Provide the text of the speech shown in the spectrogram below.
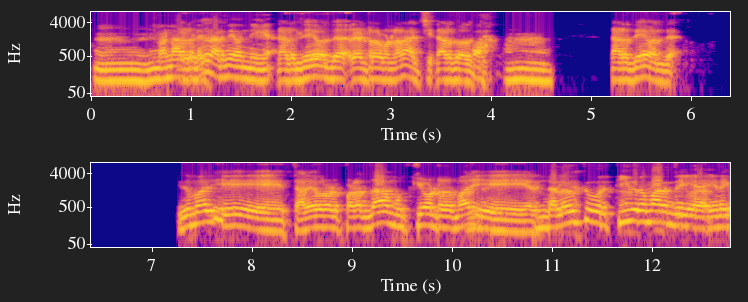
ம். மன்னார்குடியில் நடந்தே வந்தீங்க. நடந்தே வந்தேன். ரெண்டரை மணி நேரம் ஆச்சு நடந்து. வரது. நடந்தே வந்தேன். இது மாதிரி தலைவரோட படம் தான் முக்கியன்றது மாதிரி இந்த அளவுக்கு ஒரு தீவிரமா இருந்தீங்க. எனக்கு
